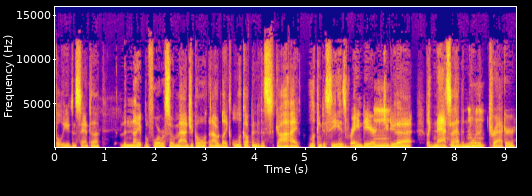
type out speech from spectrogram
believed in Santa, the night before was so magical, and I would like look up into the sky looking to see his reindeer. Did Mm. you do that? Like NASA had the NORAD tracker.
